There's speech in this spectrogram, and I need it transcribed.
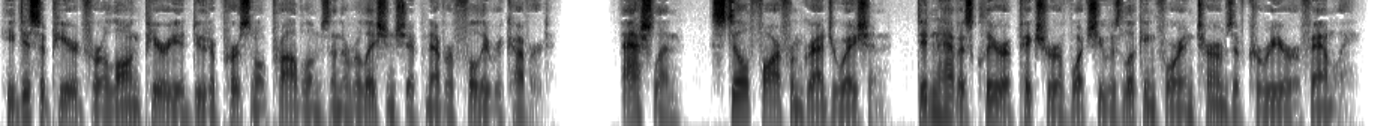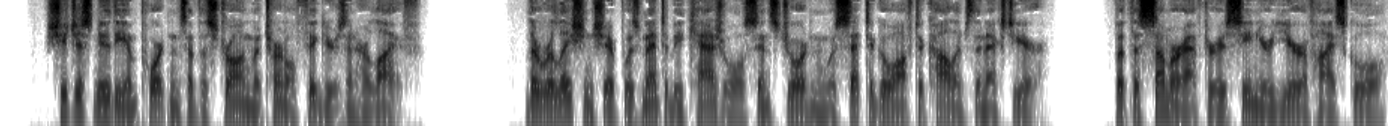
he disappeared for a long period due to personal problems and the relationship never fully recovered. Ashlyn, still far from graduation, didn't have as clear a picture of what she was looking for in terms of career or family. She just knew the importance of the strong maternal figures in her life. The relationship was meant to be casual since Jordan was set to go off to college the next year. But the summer after his senior year of high school,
